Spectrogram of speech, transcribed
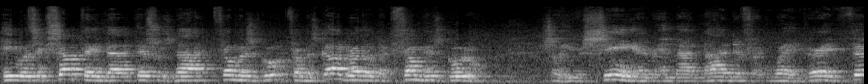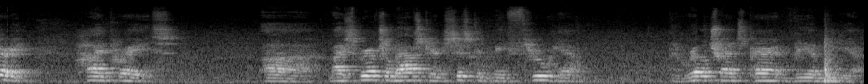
He was accepting that this was not from his, from his godbrother, but from his guru. So he was seeing him in that non-different way. Very, very high praise. Uh, my spiritual master insisted me through him, the real transparent via media.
